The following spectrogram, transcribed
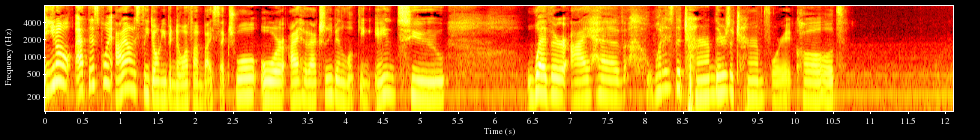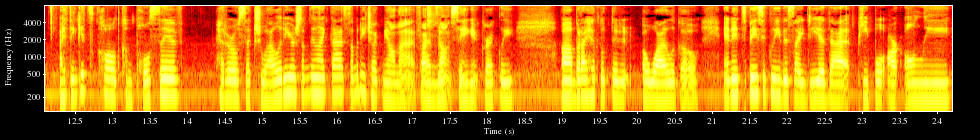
you know, at this point, I honestly don't even know if I'm bisexual or I have actually been looking into whether I have what is the term? There's a term for it called I think it's called compulsive heterosexuality or something like that. Somebody check me on that if I'm not saying it correctly. Um, but I had looked at it a while ago, and it's basically this idea that people are only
